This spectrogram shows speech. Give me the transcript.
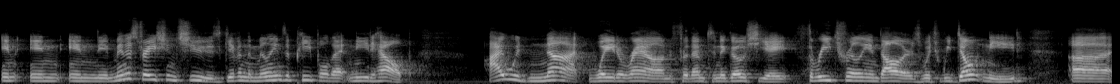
in, in, in the administration's shoes, given the millions of people that need help, I would not wait around for them to negotiate $3 trillion, which we don't need uh,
